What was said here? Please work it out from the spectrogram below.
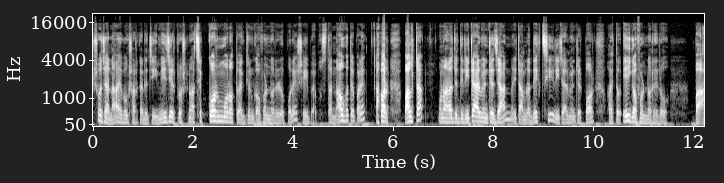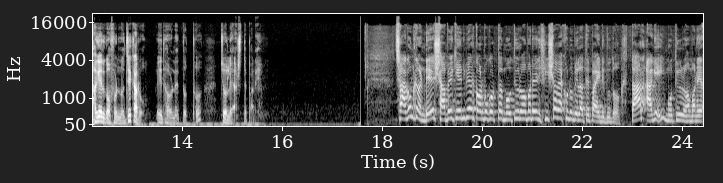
সোজা না এবং সরকারের যে ইমেজের প্রশ্ন আছে, কর্মরত একজন গভর্নরের ওপরে সেই ব্যবস্থা নাও হতে পারে। আবার পাল্টা, ওনারা যদি রিটায়ারমেন্টে যান, এটা আমরা দেখছি রিটায়ারমেন্টের পর হয়তো এই গভর্নরেরও বা আগের গভর্নর যে কারও, এই ধরনের তথ্য চলে আসতে পারে। ছাগলকাণ্ডে সাবেক এনবিআর কর্মকর্তা মতিউর রহমানের হিসাব এখনও মেলাতে পায়নি দুদক। তার আগেই মতিউর রহমানের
